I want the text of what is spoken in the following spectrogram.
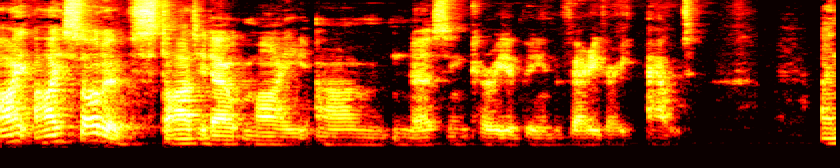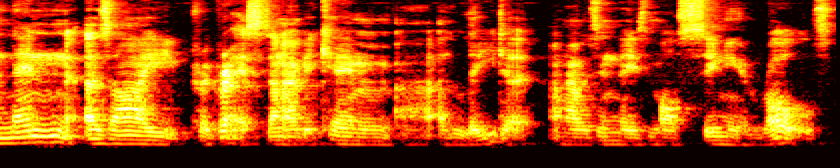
I, I sort of started out my um, nursing career being very, very out. And then as I progressed and I became uh, a leader and I was in these more senior roles,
